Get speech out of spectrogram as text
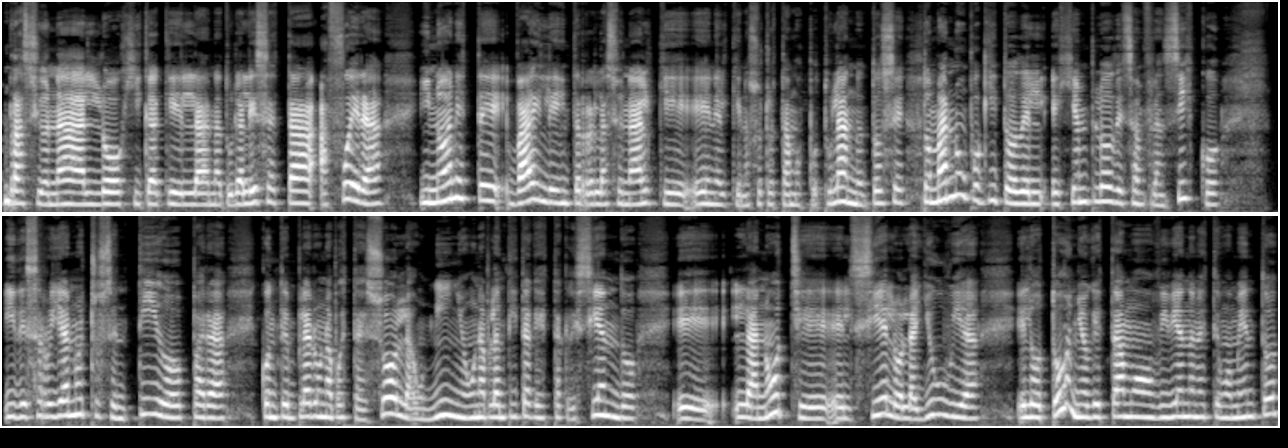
racional, lógica, que la naturaleza está afuera y no en este baile interrelacional que en el que nosotros estamos postulando. Entonces, tomarnos un poquito del ejemplo de San Francisco y desarrollar nuestros sentidos para contemplar una puesta de sol, a un niño, una plantita que está creciendo, eh, la noche, el cielo, la lluvia, el otoño que estamos viviendo en este momento.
